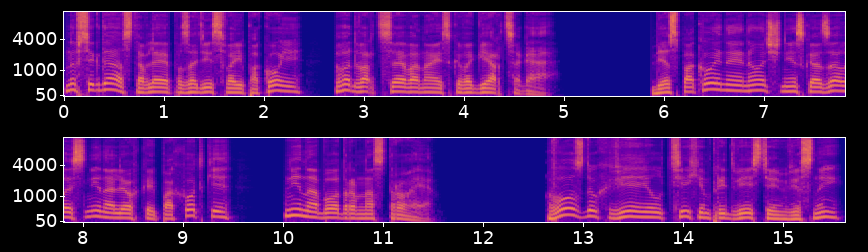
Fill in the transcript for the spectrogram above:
навсегда оставляя позади свои покои во дворце ванайского герцога. Беспокойная ночь не сказалась ни на легкой походке, ни на бодром настрое. Воздух веял тихим предвестием весны,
